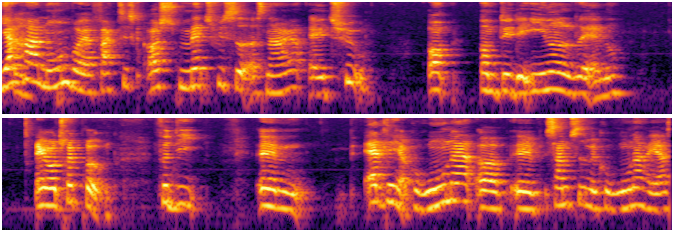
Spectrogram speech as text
Jeg har nogen, hvor jeg faktisk også, mens vi sidder og snakker, er i tvivl om, om det er det ene eller det andet. Jeg kan jo trykprøve den. Fordi øhm, alt det her corona, og øh, samtidig med corona har jeg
